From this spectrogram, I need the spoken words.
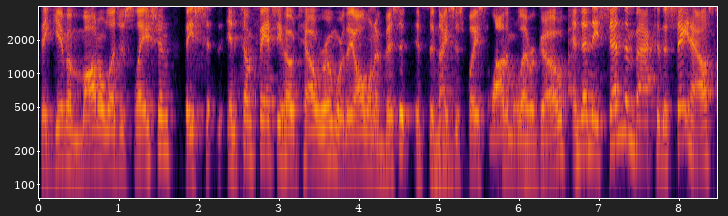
They give them model legislation. They in some fancy hotel room where they all want to visit. It's the mm-hmm. nicest place a lot of them will ever go. And then they send them back to the state house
